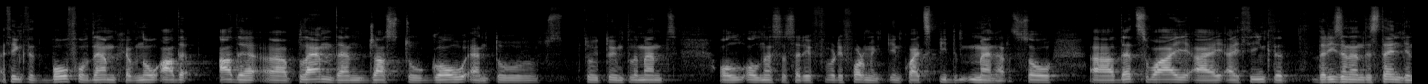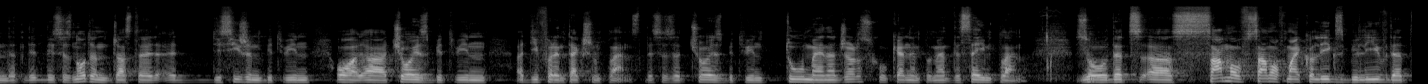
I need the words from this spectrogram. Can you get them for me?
I think that both of them have no other other uh, plan than just to go and to to, to implement all, all necessary reforming in quite speed manner. So uh, that's why I, I, think that there is an understanding that this is not just a, a decision between or a choice between uh, different action plans. This is a choice between two managers who can implement the same plan. So that uh, some of some of my colleagues believe that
